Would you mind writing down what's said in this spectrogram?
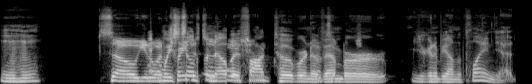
Mhm. So, you know, we still don't know if October. November you're going to be on the plane yet.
